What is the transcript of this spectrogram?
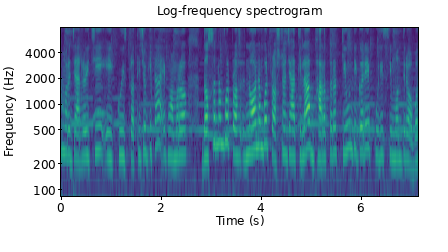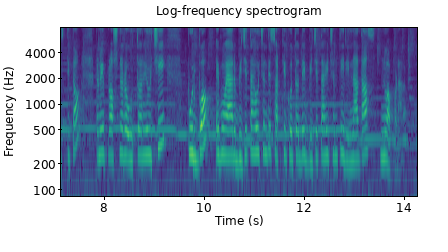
ଆମର ଜାରି ରହିଛି ଏହି କୁଇଜ୍ ପ୍ରତିଯୋଗିତା ଏବଂ ଆମର ଦଶ ନମ୍ବର ନଅ ନମ୍ବର ପ୍ରଶ୍ନ ଯାହା ଥିଲା ଭାରତର କେଉଁ ଦିଗରେ ପୁରୀ ଶ୍ରୀମନ୍ଦିର ଅବସ୍ଥିତ? ତେଣୁ ଏହି ପ୍ରଶ୍ନର ଉତ୍ତର ହେଉଛି ପୂର୍ବ ଏବଂ ଏହାର ବିଜେତା ହେଉଛନ୍ତି ସଠିକ୍ ଉତ୍ତର ଦେଇ ବିଜେତା ହେଉଛନ୍ତି ରୀନା ଦାସ ନୂଆପଡ଼ାର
